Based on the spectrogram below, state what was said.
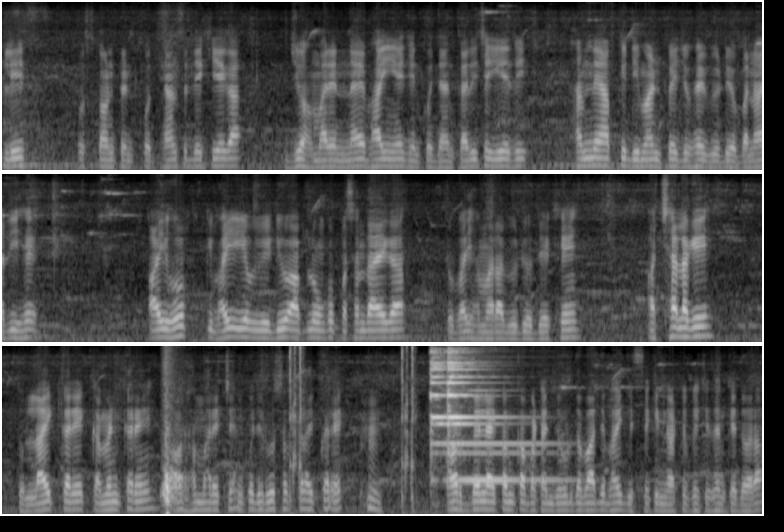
प्लीज़ उस कंटेंट को ध्यान से देखिएगा। जो हमारे नए भाई हैं, जिनको जानकारी चाहिए थी, हमने आपकी डिमांड पे जो है वीडियो बना दी है। आई होप कि भाई ये वीडियो आप लोगों को पसंद आएगा। तो भाई हमारा वीडियो देखें अच्छा लगे तो लाइक करें, कमेंट करें और हमारे चैनल को ज़रूर सब्सक्राइब करें। और बेल आइकन का बटन ज़रूर दबा दें भाई, जिससे कि नोटिफिकेशन के द्वारा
